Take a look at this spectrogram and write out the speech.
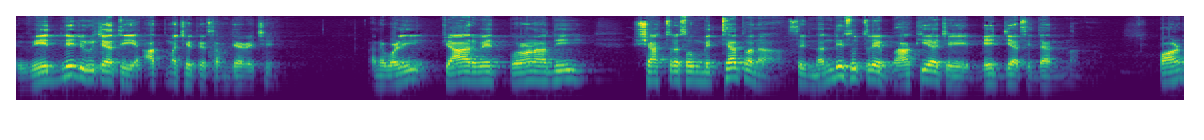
વેદની જ રૂચાથી આત્મા છે તે સમજાવે છે. અને વળી ચાર વેદ પુરાણ આદિ શાસ્ત્ર સૌ મિથ્યાત્વના શ્રી નંદીસૂત્રે ભાકિયા છે બેજ્યા સિદ્ધાંતમાં. પણ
